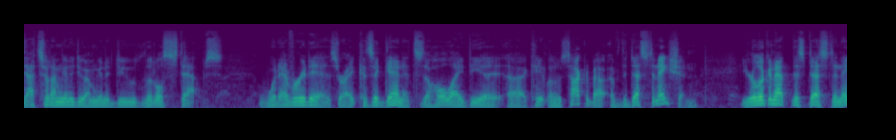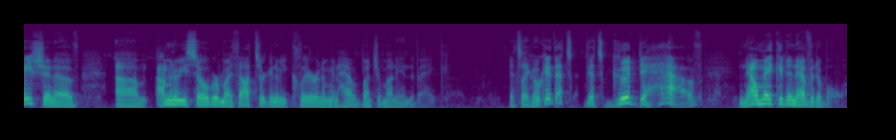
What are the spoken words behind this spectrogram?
that's what I'm going to do. I'm going to do little steps, whatever it is, right? Because again, it's the whole idea uh, Caitlin was talking about of the destination. You're looking at this destination of um, I'm going to be sober, my thoughts are going to be clear, and I'm going to have a bunch of money in the bank. It's like, okay, that's that's good to have. Now make it inevitable.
